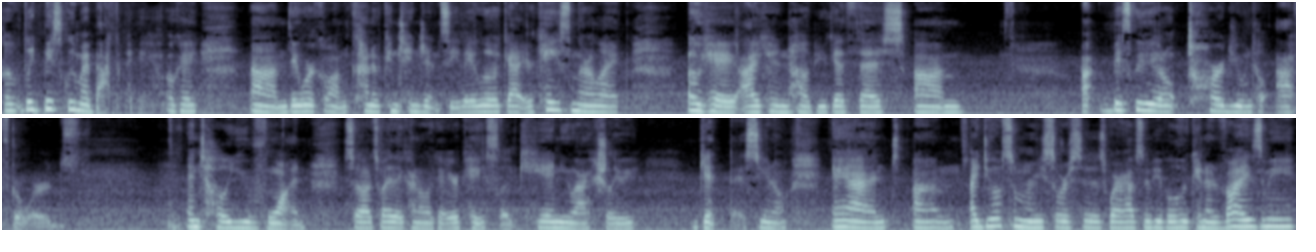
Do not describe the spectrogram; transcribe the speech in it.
like basically my back pay okay um, they work on kind of contingency. They look at your case and they're like okay i can help you get this. Um, basically they don't charge you until afterwards until you've won. So that's why they kind of look at your case like can you actually get this, you know. And um, I do have some resources where I have some people who can advise me.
